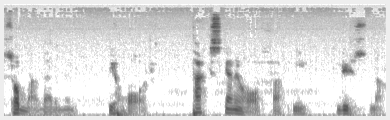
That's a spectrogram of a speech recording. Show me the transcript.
sommarvärmen vi har. Tack ska ni ha för att ni lyssnat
